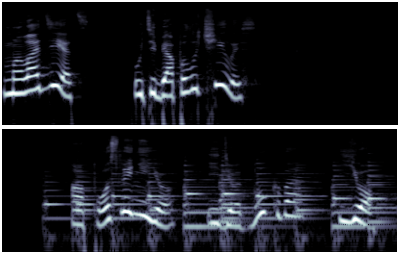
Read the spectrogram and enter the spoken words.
Молодец! У тебя получилось! А после нее идет буква Ё.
